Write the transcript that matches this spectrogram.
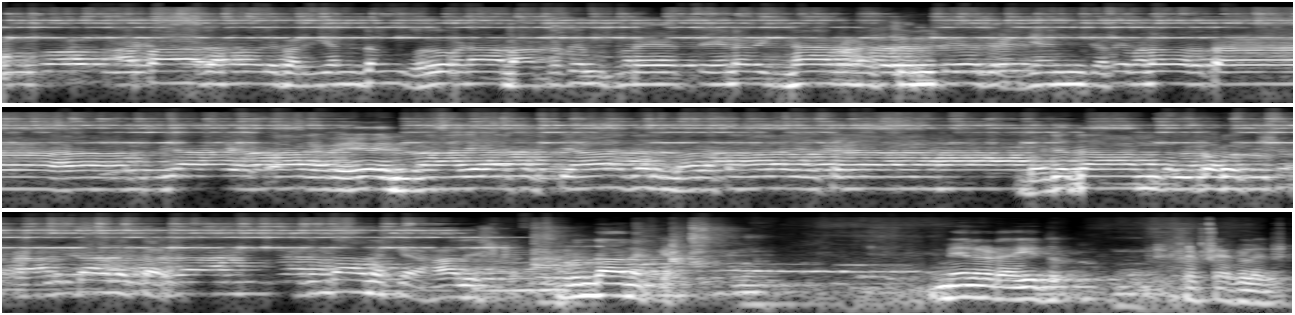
अपादमौलिपर्यन्तं गुरूणामाकृतिं स्मरेत् तेन विघ्नापणश्चन्द्रे सिद्ध्यञ्जति मनोरथाः राघवेन्द्राय सत्याधर्मरताय च भजतां कल्पवृक्ष वृन्दावनक वृन्दावनक हालिष्ट वृन्दावनक ಮೇಲ್ಗಡೆ ಐದು ಕಟ್ಟಗಳಲ್ಲಿ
